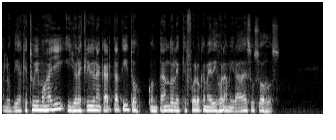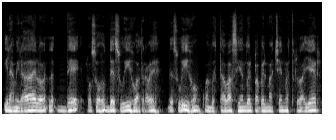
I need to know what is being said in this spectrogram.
en los días que estuvimos allí y yo le escribí una carta a Tito contándole qué fue lo que me dijo la mirada de sus ojos y la mirada de, de los ojos de su hijo a través de su hijo cuando estaba haciendo el papel maché en nuestro taller.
